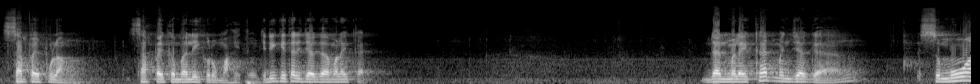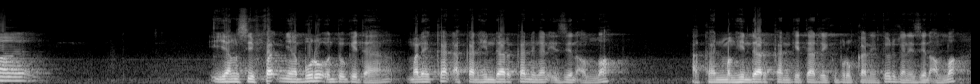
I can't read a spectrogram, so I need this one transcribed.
sampai pulang sampai kembali ke rumah itu. Jadi kita dijaga malaikat. Dan malaikat menjaga semua yang sifatnya buruk untuk kita malaikat akan hindarkan dengan izin Allah akan menghindarkan kita dari keburukan itu dengan izin Allah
